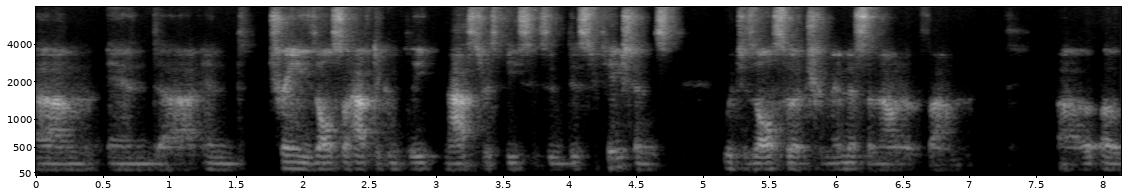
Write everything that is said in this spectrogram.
Um, and, uh, and trainees also have to complete master's theses and dissertations, which is also a tremendous amount of, um, uh, of,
